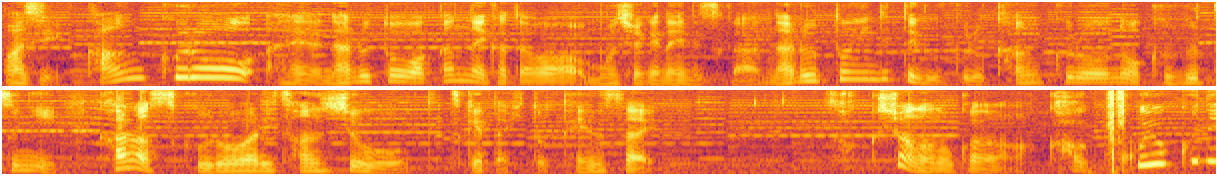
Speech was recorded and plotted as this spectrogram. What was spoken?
マジ？カンクロ、えーナルトわかんない方は申し訳ないんですが、ナルトに出てくるカンクロのクグツにカラス黒割り山椒をつけた人天才。作者なのかな？かっこよくね？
